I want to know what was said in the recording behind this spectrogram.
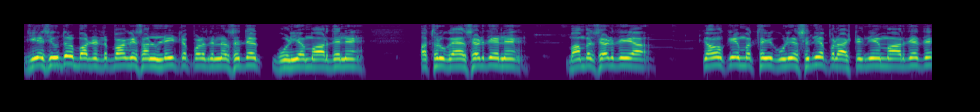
ਜੇ ਅਸੀਂ ਉਧਰ ਬਾਰਡਰ ਟੱਪਾਂਗੇ, ਸਾਨੂੰ ਨਹੀਂ ਟੱਪਣ ਦੇਣਾ, ਸਿੱਧੇ ਗੋਲੀਆਂ ਮਾਰਦੇ ਨੇ, ਅਥਰੂ ਗੈਸ ਸਿੱਟਦੇ ਨੇ, ਬੰਬ ਸਿੱਟਦੇ ਆ, ਕਿਉਂਕਿ ਮੱਥੇ 'ਚ ਗੋਲੀਆਂ ਸਿੱਧੀਆਂ ਪਲਾਸਟਿਕ ਦੀਆਂ ਮਾਰਦੇ ਆ ਤੇ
